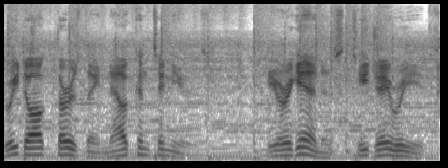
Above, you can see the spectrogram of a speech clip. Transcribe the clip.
Three Dog Thursday now continues. Here again is TJ Rives.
